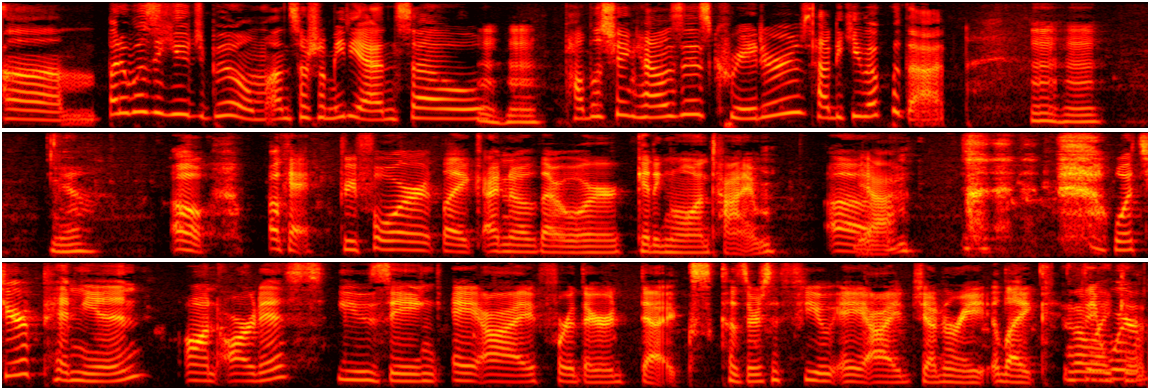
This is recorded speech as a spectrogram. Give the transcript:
Um, but it was a huge boom on social media. And so mm-hmm. publishing houses, creators had to keep up with that. Mm-hmm. Yeah. Oh, okay. Before, like, I know that we're getting low on time. Um, Yeah. what's your opinion on artists using AI for their decks? Because there's a few AI generate, like, they like were it.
